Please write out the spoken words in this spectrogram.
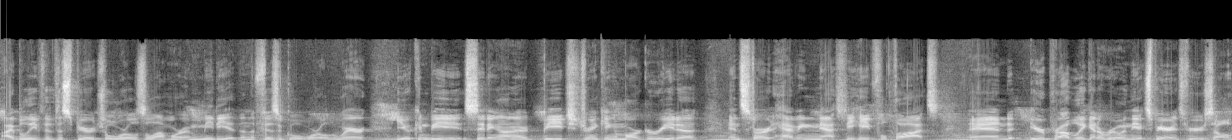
I believe that the spiritual world is a lot more immediate than the physical world, where you can be sitting on a beach drinking a margarita and start having nasty, hateful thoughts, and you're probably going to ruin the experience for yourself,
